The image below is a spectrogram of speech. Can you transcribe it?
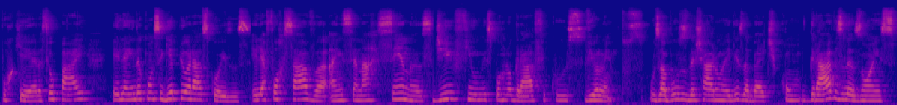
porque era seu pai, ele ainda conseguia piorar as coisas. Ele a forçava a encenar cenas de filmes pornográficos violentos. Os abusos deixaram a Elizabeth com graves lesões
